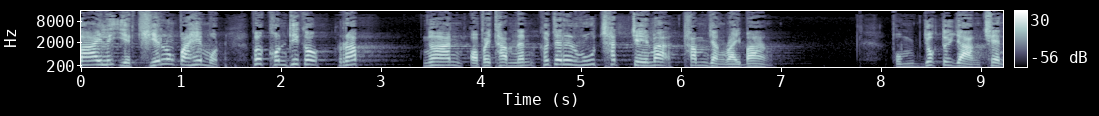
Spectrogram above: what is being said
รายละเอียดเขียนลงไปให้หมด เพื่อคนที่เขารับงานออกไปทำนั้น เขาจะได้รู้ชัดเจนว่าทำอย่างไรบ้าง ผมยกตัวอย่างเช่น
